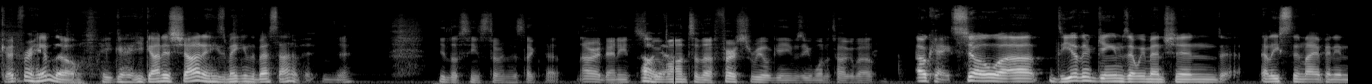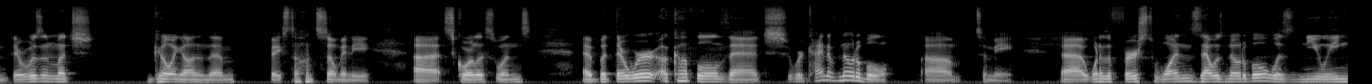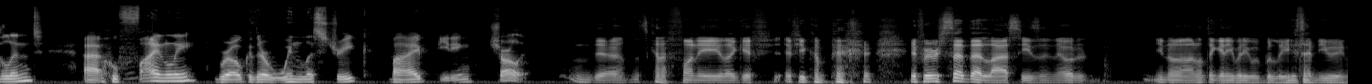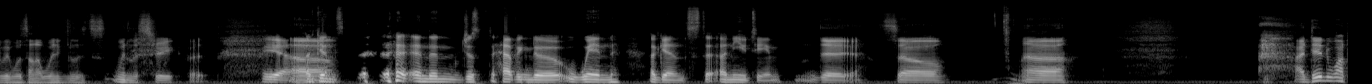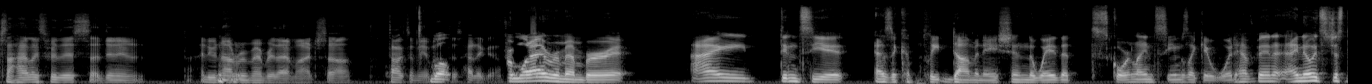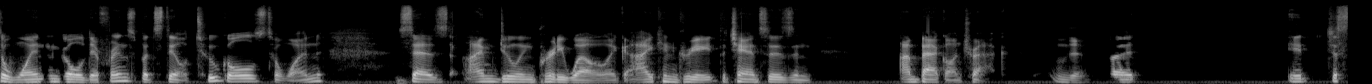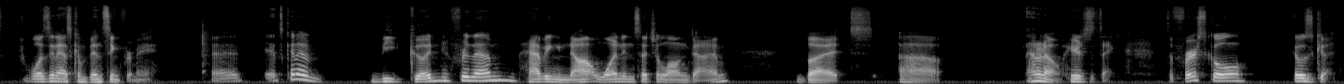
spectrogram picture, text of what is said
Good for him though. He he got his shot and he's making the best out of it. yeah. You love seeing storylines like that. All right, Danny. Let's Oh, move yeah. on to the first real games you want to talk about. Okay, so uh, the other games that we mentioned, at least in my opinion, there wasn't much going on in them based on so many uh, scoreless ones. Uh, but there were a couple that were kind of notable um, to me. Uh, one of the first ones that was notable was New England, uh, who finally broke their winless streak by beating Charlotte. Yeah, it's kind of funny. Like if if you compare, if we said that last season, it would, you know, I don't think anybody would believe that New England was on a winless winless streak. But Yeah, Um, against, and then just having to win against a new team. yeah, yeah. so, uh, I did watch the highlights for this. I didn't. I do not Mhm. remember that much. So talk to me about Well, this. How'd it go? From what I remember, I didn't see it as a complete domination the way that the scoreline seems like it would have been. I know it's just a one goal difference, but still, two goals to one says I'm doing pretty well. Like I can create the chances and I'm back on track. Yeah, But it just wasn't as convincing for me. Uh, it's going to be good for them having not won in such a long time. But uh, I don't know. Here's the thing the first goal, it was good.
